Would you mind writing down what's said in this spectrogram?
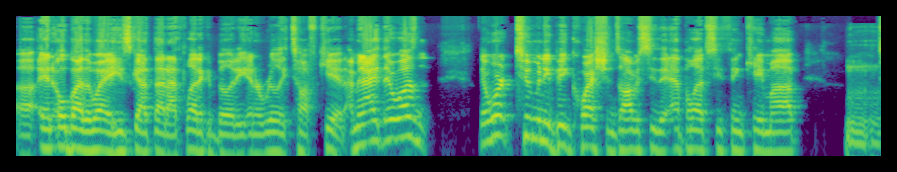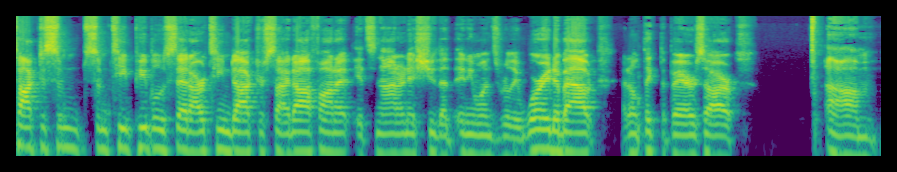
Uh, and oh, by the way, he's got that athletic ability and a really tough kid. I mean, I there wasn't there weren't too many big questions. Obviously, the epilepsy thing came up. Mm-hmm. Talked to some some people who said our team doctor signed off on it. It's not an issue that anyone's really worried about. I don't think the Bears are. Um,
